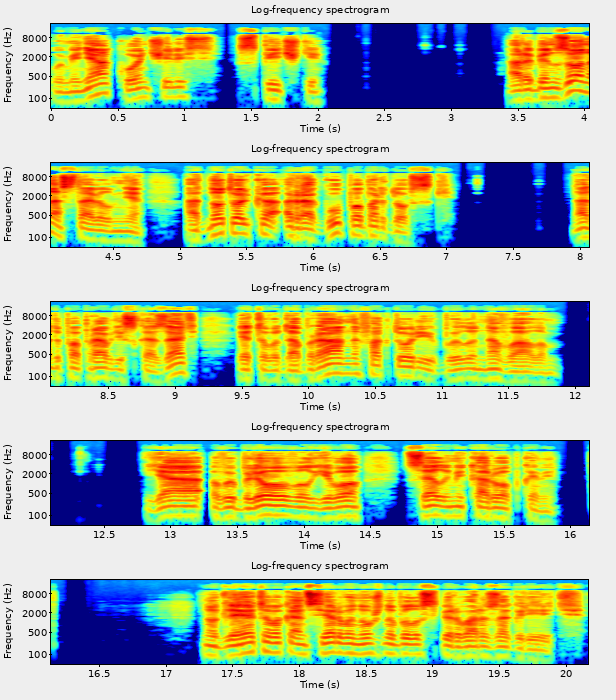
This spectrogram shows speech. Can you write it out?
у меня кончились спички. А Робинзон оставил мне одно только рагу по-бордоски. Надо по правде сказать, этого добра на фактории было навалом. Я выблевывал его целыми коробками. Но для этого консервы нужно было сперва разогреть.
